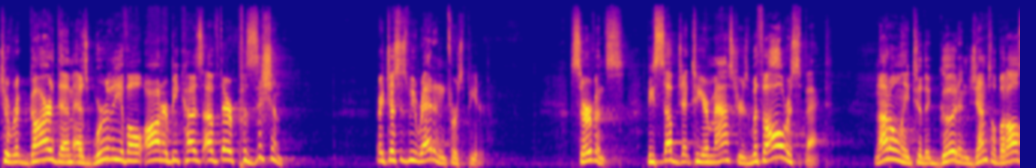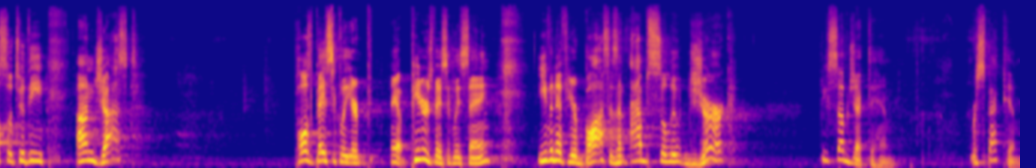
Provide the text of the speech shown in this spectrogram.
to regard them as worthy of all honor because of their position. Right? Just as we read in 1 Peter. Servants, be subject to your masters with all respect not only to the good and gentle, but also to the unjust. Paul's basically, or yeah, Peter's basically saying, even if your boss is an absolute jerk, be subject to him, respect him.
